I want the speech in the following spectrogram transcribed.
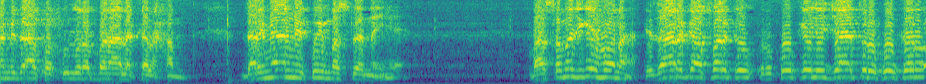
حمدہ فقول ربنا لک الحمد درمیان میں کوئی مسئلہ نہیں ہے۔ بات سمجھ گئے ہونا اظہار کا فرق رکو کے لیے جائے تو رکو کرو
